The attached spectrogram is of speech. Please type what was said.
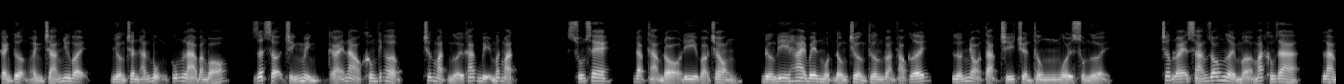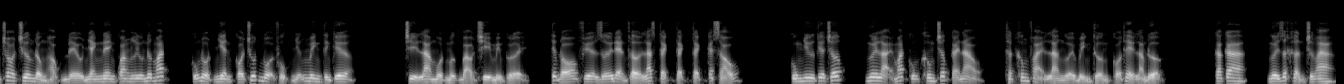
cảnh tượng hoành tráng như vậy, nhường chân hắn bụng cũng là băng bó, rất sợ chính mình cái nào không thích hợp, trước mặt người khác bị mất mặt. Xuống xe, đạp thảm đỏ đi vào trong, đường đi hai bên một đống trường thương đoạn pháo cưới, lớn nhỏ tạp chí truyền thông ngồi xuống người. Chớp lóe sáng rõ người mở mắt không ra làm cho trương đồng học đều nhanh nên quang lưu nước mắt, cũng đột nhiên có chút bội phục những minh tinh kia. Chỉ là một mực bảo trì mỉm cười, tiếp đó phía dưới đèn thờ lát tạch tạch tạch cách sáu. Cùng như tia chớp, ngươi lại mắt cũng không chấp cái nào, thật không phải là người bình thường có thể làm được. Ca ca, ngươi rất khẩn trương a.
